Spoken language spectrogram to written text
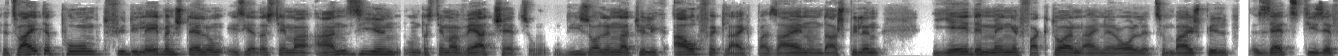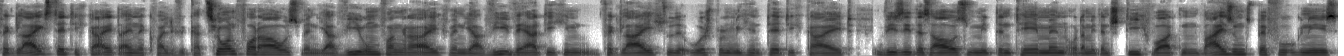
Der zweite Punkt für die Lebensstellung ist ja das Thema Ansehen und das Thema Wertschätzung. Die sollen natürlich auch vergleichbar sein und da spielen jede Menge Faktoren eine Rolle. Zum Beispiel setzt diese Vergleichstätigkeit eine Qualifikation voraus? Wenn ja, wie umfangreich? Wenn ja, wie wertig im Vergleich zu der ursprünglichen Tätigkeit? Wie sieht es aus mit den Themen oder mit den Stichworten Weisungsbefugnis,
